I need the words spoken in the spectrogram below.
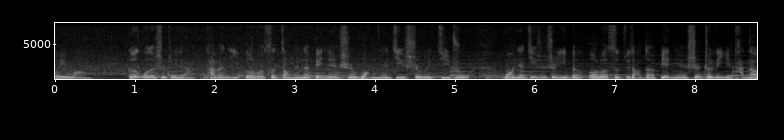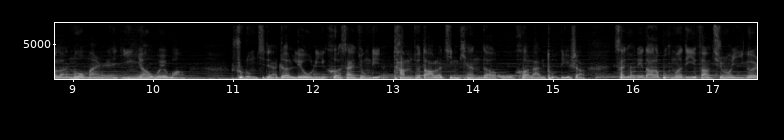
为王。德国的史学家，他们以俄罗斯早年的编年史《往年纪事》为基础，《往年纪事》是一本俄罗斯最早的编年史，这里也谈到了诺曼人应邀为王。书中记载着留离克三兄弟，他们就到了今天的乌克兰土地上。三兄弟到了不同的地方，其中有一个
